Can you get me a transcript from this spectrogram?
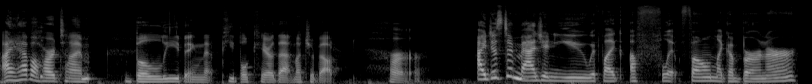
I have a hard time believing that people care that much about her. I just imagine you with like a flip phone, like a burner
